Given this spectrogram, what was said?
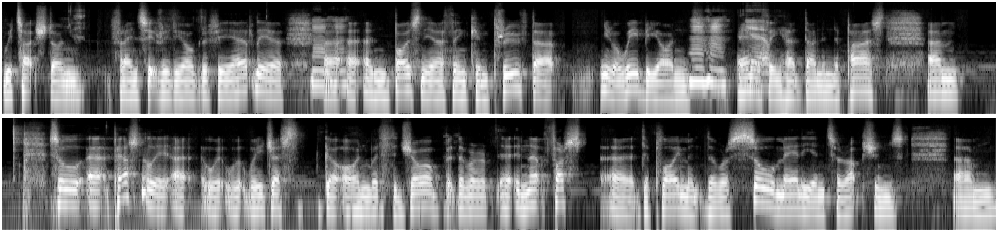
we touched on forensic radiography earlier, uh, mm-hmm. uh, and Bosnia, I think, improved that, you know, way beyond mm-hmm. anything yeah. had done in the past. Um, so uh, personally, uh, we, we, just got on with the job. But there were uh, in that first uh, deployment, there were so many interruptions, um,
